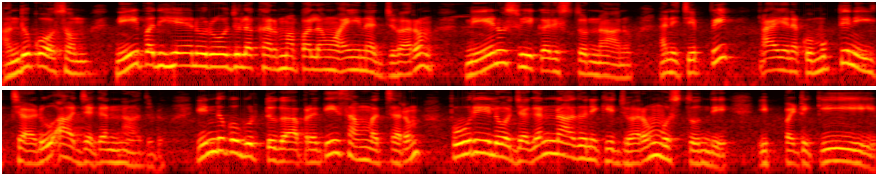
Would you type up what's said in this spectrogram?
అందుకోసం నీ పదిహేను రోజుల కర్మఫలం అయిన జ్వరం నేను స్వీకరిస్తున్నాను అని చెప్పి ఆయనకు ముక్తిని ఇచ్చాడు ఆ జగన్నాథుడు. ఇందుకు గుర్తుగా ప్రతి సంవత్సరం పూరిలో జగన్నాథునికి జ్వరం వస్తుంది. ఇప్పటికీ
